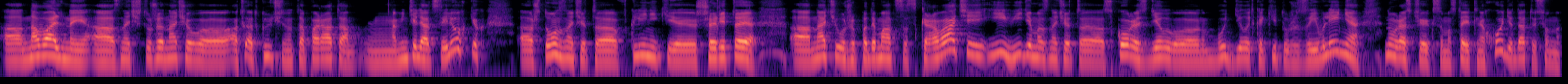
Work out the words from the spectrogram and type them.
а, Навальный, а, значит, уже начал от, отключен от аппарата вентиляции легких, а, что он, значит, в клинике Шарите начал уже подниматься с кровати и, видимо, значит, скоро сделал, будет делать какие-то уже заявления, ну, раз человек самостоятельно ходит, да, то есть он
